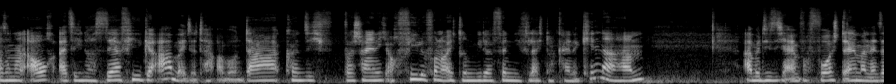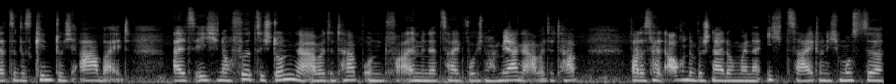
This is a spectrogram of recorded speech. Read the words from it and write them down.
sondern auch, als ich noch sehr viel gearbeitet habe. Und da können sich wahrscheinlich auch viele von euch drin wiederfinden, die vielleicht noch keine Kinder haben aber die sich einfach vorstellen, man ersetze das Kind durch Arbeit. Als ich noch 40 Stunden gearbeitet habe und vor allem in der Zeit, wo ich noch mehr gearbeitet habe, war das halt auch eine Beschneidung meiner Ich-Zeit und ich musste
